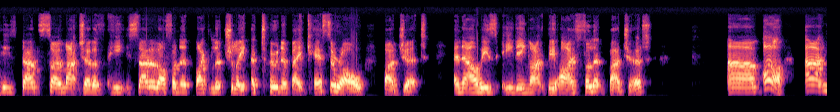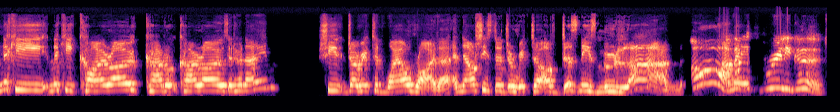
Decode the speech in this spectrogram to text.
he's done so much out of. He started off on a like literally a tuna bake casserole budget, and now he's eating like the eye fillet budget. Um, oh, uh, Nikki Nikki Caro Cairo, Cairo is that her name? She directed Whale Rider, and now she's the director of Disney's Mulan. Oh, I mean, that's really good.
